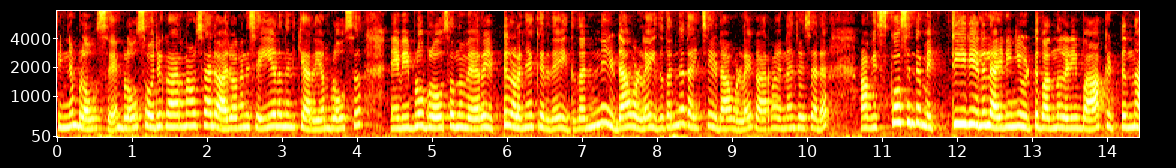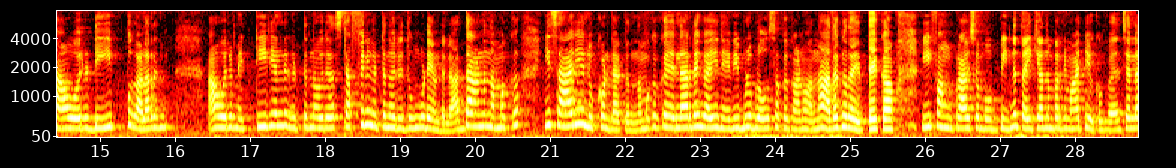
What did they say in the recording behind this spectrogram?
പിന്നെ ബ്ലൗസ്. ബ്ലൗസ് ഒരു കാരണവശാലും ആരും അങ്ങനെ ചെയ്യലെന്ന് എനിക്കറിയാം. ബ്ലൗസ് നേവി ബ്ലൂ ബ്ലൗസ് ഒന്നും വേറെ ഇട്ട് കളഞ്ഞേക്കരുതേ. ഇത് തന്നെ ഇടാവുള്ളേ. ഇത് തന്നെ തയ്ച്ച് ഇടാവുള്ളേ. കാരണം എന്നാന്ന് ചോദിച്ചാൽ ആ വിസ്കോസിന്റെ മെറ്റീരിയൽ ലൈനിങ് വിട്ട് വന്നു കഴിയുമ്പോൾ ആ കിട്ടുന്ന ആ ഒരു ഡീപ്പ് കളറിൽ ആ ഒരു മെറ്റീരിയലിന് കിട്ടുന്ന ഒരു സ്റ്റഫിന് കിട്ടുന്ന ഒരു ഇതും കൂടെ ഉണ്ടല്ലോ. അതാണ് നമുക്ക് ഈ സാരി ലുക്ക് ഉണ്ടാക്കുന്നത്. നമുക്കൊക്കെ എല്ലാവരുടെയും കൈ നേവി ബ്ലൂ ബ്ലൗസൊക്കെ കാണും. എന്നാൽ അതൊക്കെ ഇട്ടേക്കാം ഈ ഫങ് പ്രാവശ്യം പോകും പിന്നെ തയ്ക്കാമെന്നും പറഞ്ഞ് മാറ്റി വെക്കും. ചില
